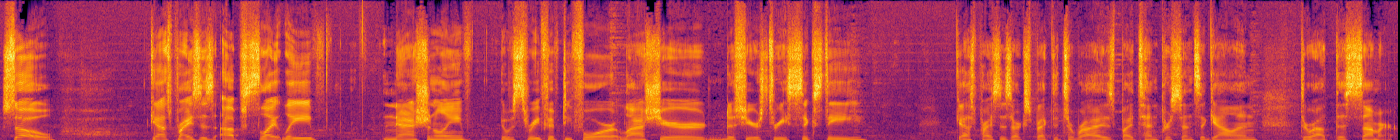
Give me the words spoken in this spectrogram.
So, gas prices up slightly nationally. It was 354 last year. This year's 360. Gas prices are expected to rise by 10% a gallon throughout this summer.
